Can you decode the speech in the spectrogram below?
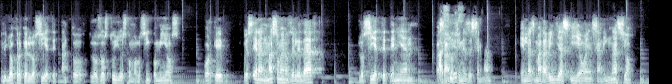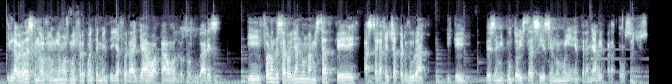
yo creo que los siete, tanto los dos tuyos como los cinco míos, porque pues eran más o menos de la edad, los siete tenían, pasaban los fines de semana en las maravillas y yo en San Ignacio, y la verdad es que nos reuníamos muy frecuentemente, ya fuera allá o acá o en los dos lugares, y fueron desarrollando una amistad que hasta la fecha perdura y que desde mi punto de vista sigue siendo muy entrañable para todos ellos.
